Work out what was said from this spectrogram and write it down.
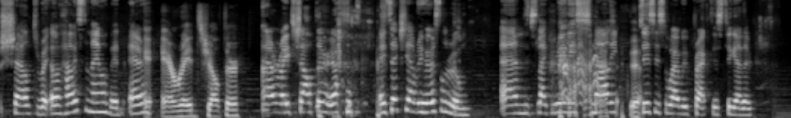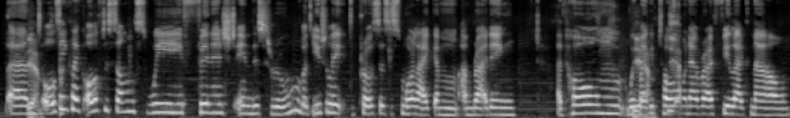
shelter, oh, how is the name of it? Air, A- air raid shelter? air raid shelter. Yeah. it's actually a rehearsal room. And it's like really smelly. Yeah. This is where we practice together. And Yeah. also, I think like all of the songs we finished in this room, but usually the process is more like I'm, I'm writing at home with Yeah. my guitar Yeah. whenever I feel like now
